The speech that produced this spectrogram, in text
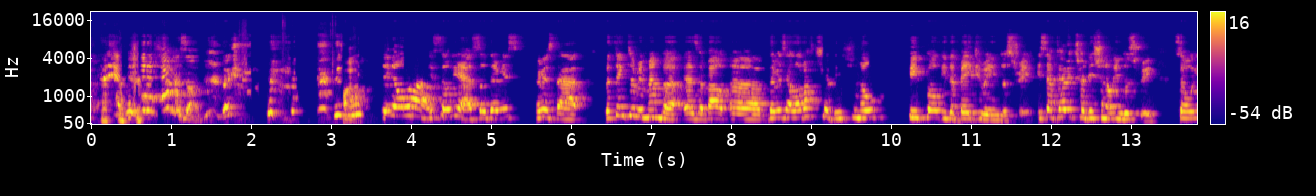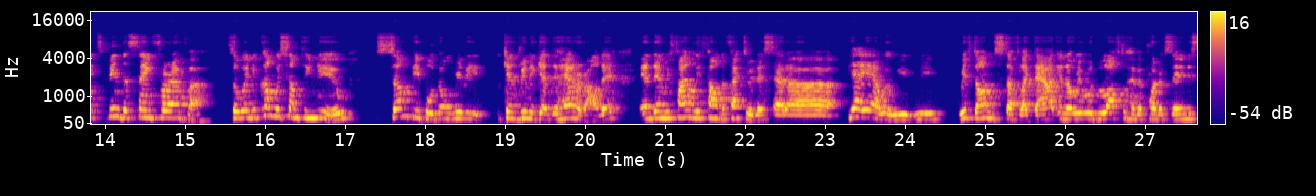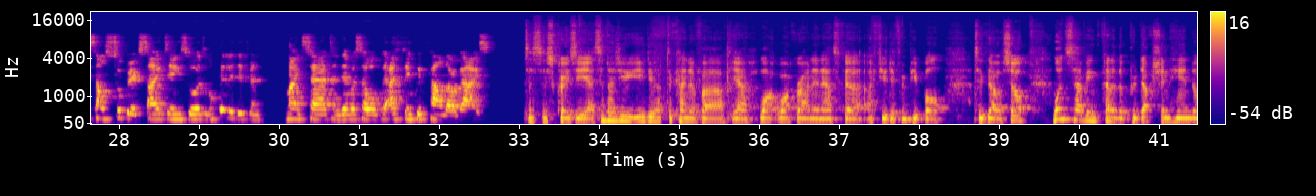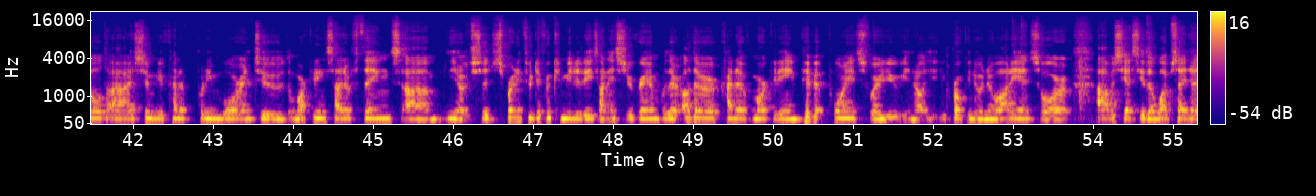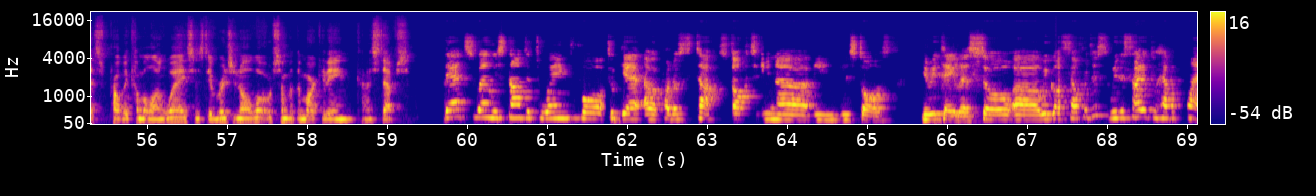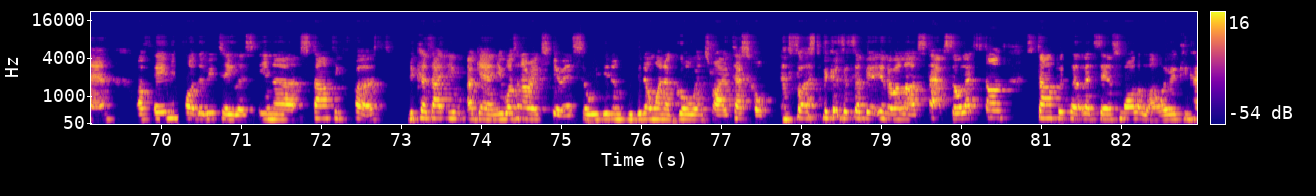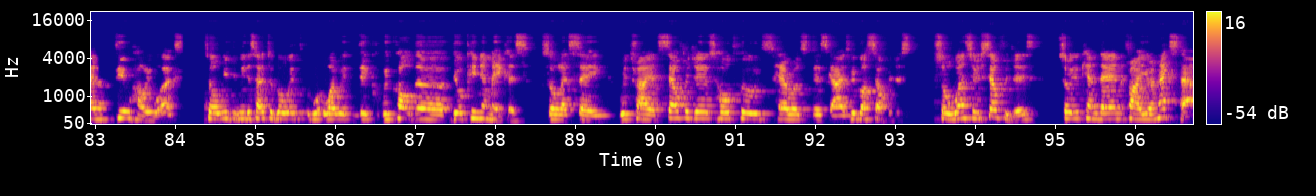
Amazon. this wow. online. So yeah, so there is there is that. The thing to remember is about uh, there is a lot of traditional people in the bakery industry. It's a very traditional industry. So it's been the same forever. So when you come with something new, some people don't really can really get their head around it. And then we finally found a factory that said, uh, yeah, yeah, we, we, we've done stuff like that. You know, we would love to have a product there and it sounds super exciting. So it's a completely different mindset. And then we said, well, I think we found our guys. This is crazy. Yeah, sometimes you, you do have to kind of uh, yeah walk walk around and ask a, a, few different people to go. So once having kind of the production handled, uh, I assume you're kind of putting more into the marketing side of things. Um, you know, spreading through different communities on Instagram. Were there other kind of marketing pivot points where you you know you broke into a new audience, or obviously I see the website has probably come a long way since the original. What were some of the marketing kind of steps? That's when we started to aim for to get our products stocked, stocked in, uh, in, in stores in retailers so uh, we got selfridges we decided to have a plan of aiming for the retailers in uh, starting first because I again it wasn't our experience, so we didn't we didn't want to go and try Tesco at first because it's a bit you know a large step. So let's start start with a, let's say a smaller one where we can kind of feel how it works. So we, we decided to go with what we, we call the, the opinion makers. So let's say we tried Selfridges, Whole Foods, Harrods, these guys. We got Selfridges. So once you're Selfridges, so you can then try your next step.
